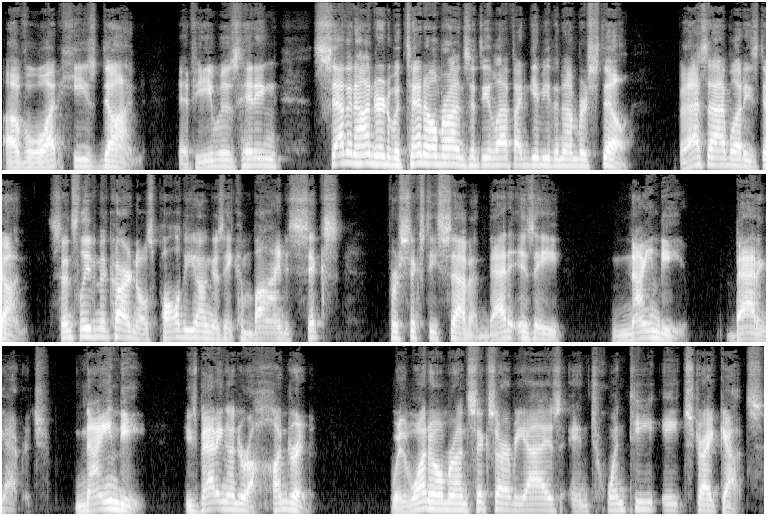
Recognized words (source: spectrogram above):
of what he's done. If he was hitting 700 with 10 home runs since he left, I'd give you the numbers still. But that's not what he's done. Since leaving the Cardinals, Paul DeJong is a combined six for 67. That is a 90 batting average. 90. He's batting under 100 with one home run, six RBIs, and 28 strikeouts.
